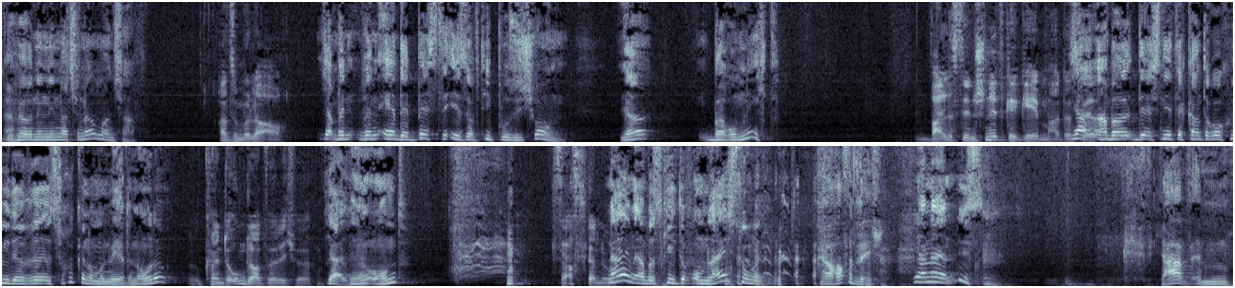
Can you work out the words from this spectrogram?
gehören in die Nationalmannschaft. Also Müller auch. Ja, wenn, wenn er der Beste ist auf die Position, ja, warum nicht? Weil es den Schnitt gegeben hat. Das ja, aber der Schnitt der kann doch auch wieder äh, zurückgenommen werden, oder? Könnte unglaubwürdig wirken. Ja, und? ich sag's ja nur. Nein, aber es geht doch um Leistungen. ja, hoffentlich. Ja, nein, ist. Ja, ähm,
